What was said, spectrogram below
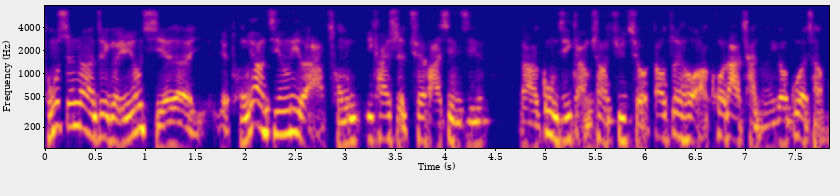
同时呢，这个原油企业的也同样经历了啊从一开始缺乏信心，那供给赶不上需求，到最后啊扩大产能一个过程。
